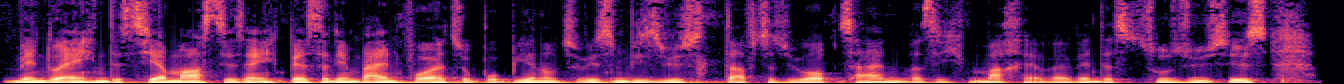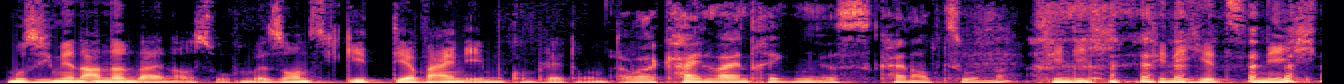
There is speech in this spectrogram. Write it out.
wenn du eigentlich ein Dessert machst, ist eigentlich besser, den Wein vorher zu probieren, um zu wissen, wie süß darf das überhaupt sein, was ich mache. Weil wenn das zu süß ist, muss ich mir einen anderen Wein aussuchen, weil sonst geht der Wein eben komplett unter. Aber kein Wein trinken ist keine Option, ne? Finde ich, finde ich jetzt nicht.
